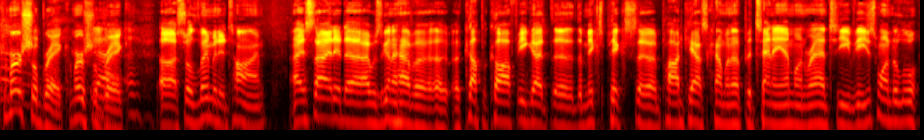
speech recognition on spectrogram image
commercial break, commercial Yeah. break. Uh, so limited time. I decided uh, I was gonna have a, a, a cup of coffee. Got the the Mix Picks uh, podcast coming up at 10 a.m. on Rad TV. Just wanted a little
